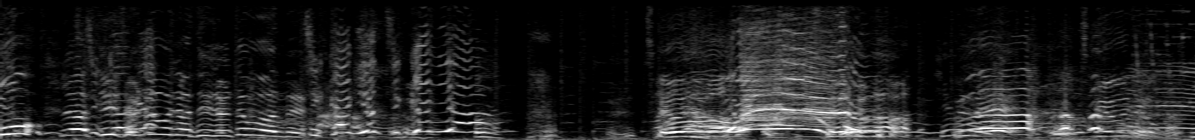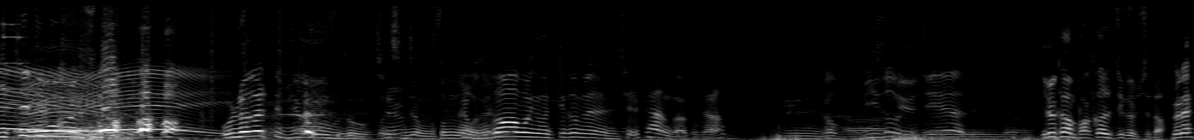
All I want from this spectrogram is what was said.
오! 야 뒤에 절대 보지 마 뒤에 절대 보면 안 돼 직각이야 직각이야 재현이가 힘을 내 밑에 뒤 보면 무서워 올라갈 때 뒤 보면 무서워 진짜 무섭냐 무서워하고 있는 거 찍으면 실패하는 거야, 그 사람? 그러니까 미소 유지해야 돼. 이렇게 한번 바꿔서 찍읍시다. 그래?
